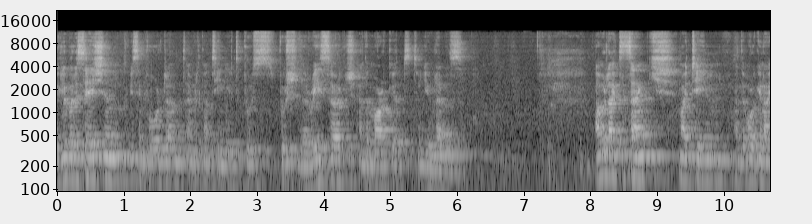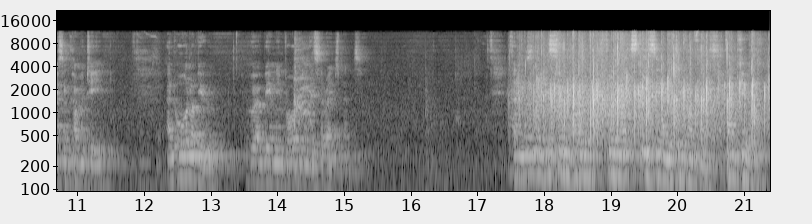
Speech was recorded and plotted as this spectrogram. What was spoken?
The globalization is important and will continue to push, push the research and the market to new levels. I would like to thank my team and the organizing committee and all of you who have been involved in this arrangement. Thanks for listening for the next ECNDT.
